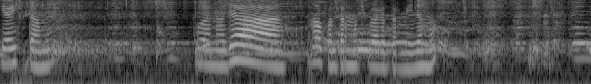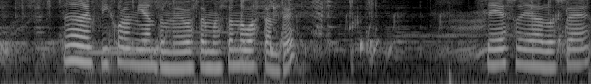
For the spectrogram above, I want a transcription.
Ya estamos. Bueno, ya no va a faltar mucho para que terminemos. Ah, el frijol almirante me va a estar molestando bastante. Sí, eso ya lo sé.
